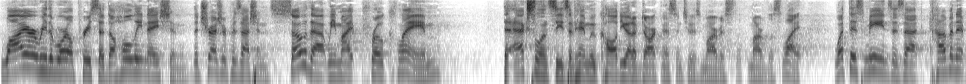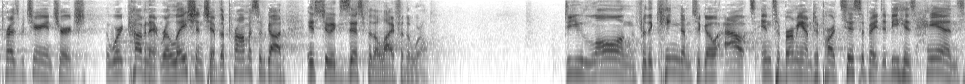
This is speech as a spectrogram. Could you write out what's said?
Why are we the royal priesthood, the holy nation, the treasured possession? So that we might proclaim the excellencies of him who called you out of darkness into his marvelous, marvelous light. What this means is that Covenant Presbyterian Church, the word covenant, relationship, the promise of God, is to exist for the life of the world. Do you long for the kingdom to go out into Birmingham to participate, to be his hands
